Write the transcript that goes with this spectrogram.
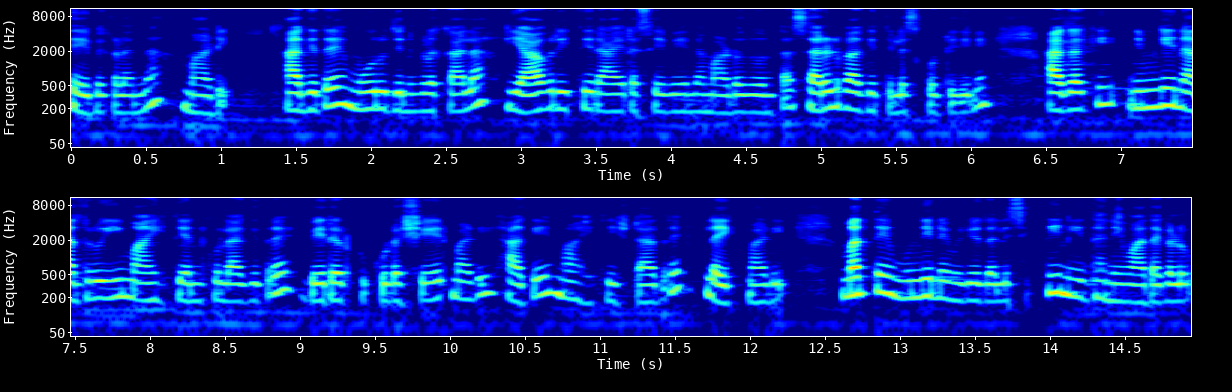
ಸೇವೆಗಳನ್ನು ಮಾಡಿ. ಹಾಗಿದ್ರೆ ಮೂರು ದಿನಗಳ ಕಾಲ ಯಾವ ರೀತಿ ರಾಯರ ಸೇವೆಯನ್ನು ಮಾಡೋದು ಅಂತ ಸರಳವಾಗಿ ತಿಳಿಸ್ಕೊಟ್ಟಿದ್ದೀನಿ. ಹಾಗಾಗಿ ನಿಮಗೇನಾದರೂ ಈ ಮಾಹಿತಿ ಅನುಕೂಲ ಆಗಿದ್ದರೆ ಬೇರೆಯವ್ರಿಗೂ ಕೂಡ ಶೇರ್ ಮಾಡಿ, ಹಾಗೆ ಮಾಹಿತಿ ಇಷ್ಟ ಆದರೆ ಲೈಕ್ ಮಾಡಿ. ಮತ್ತೆ ಮುಂದಿನ ವಿಡಿಯೋದಲ್ಲಿ ಸಿಗ್ತೀನಿ. ಧನ್ಯವಾದಗಳು.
